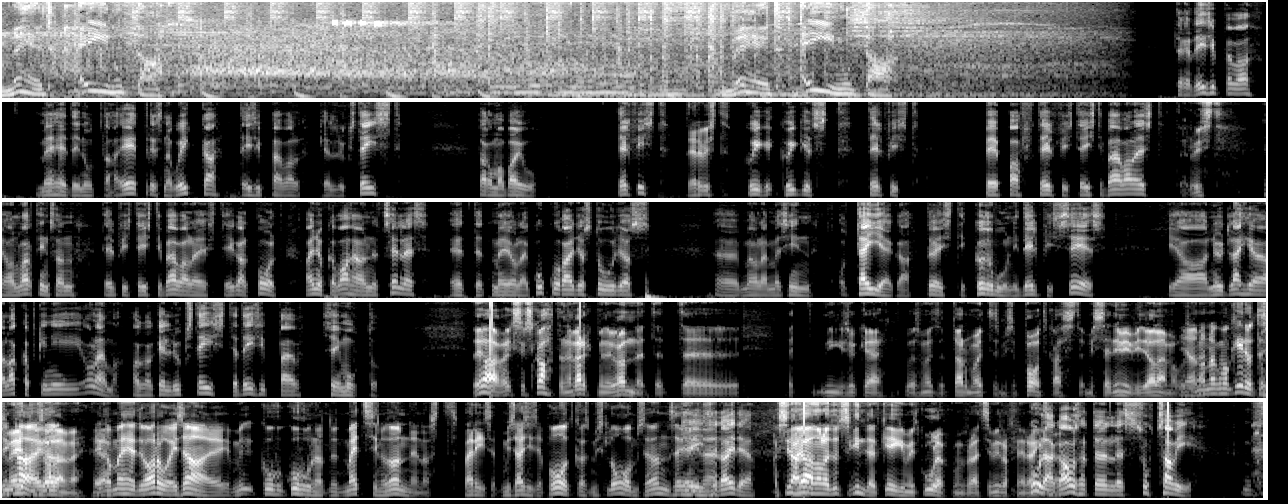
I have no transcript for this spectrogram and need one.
mehed ei nuta. mehed ei nuta. tere teisipäeva, Mehed ei nuta eetris nagu ikka, teisipäeval kell üksteist. Tarmo Paju Delfist, tervist! kõigi, kõigist Delfist, Peep Pahv Delfist ja Eesti Päevalehest, tervist! Jaan Martinson Delfist, Eesti Päevalehest ja igalt poolt. ainuke vahe on nüüd selles, et, et me ei ole Kuku raadio stuudios, me oleme siin täiega tõesti kõrvuni Delfis sees ja nüüd lähiajal hakkabki nii olema, aga kell üksteist ja teisipäev see ei muutu. jaa, aga eks üks kahtlane värk muidugi on, et, et et mingi niisugune, kuidas ma ütlen, Tarmo ütles, mis see podcast või mis see nimi pidi olema? ja no nagu ma kirjutasin ka, ega, ega mehed ju aru ei saa, kuhu, kuhu nad nüüd mätsinud on ennast päriselt, mis asi see podcast, mis loom see on selline? ei, seda ei tea. kas sina, Jaan, oled üldse kindel, et keegi meid kuuleb, kui me praegu siin mikrofoni räägime? kuule, aga ausalt öeldes suht savi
